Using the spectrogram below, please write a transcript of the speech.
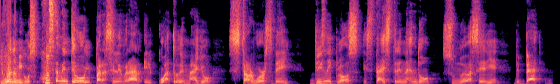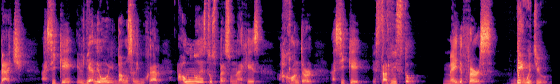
Y bueno amigos, justamente hoy para celebrar el 4 de mayo, Star Wars Day, Disney Plus está estrenando su nueva serie The Bad Batch. Así que el día de hoy vamos a dibujar a uno de estos personajes, a Hunter. Así que, ¿estás listo? May the First be with you.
